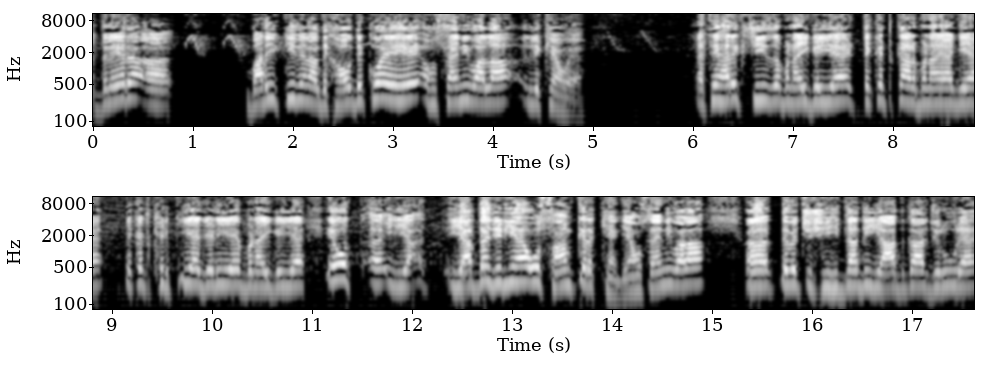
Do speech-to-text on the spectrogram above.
ਦਲੇਰ ਬਾਰੀਕੀ ਦੇ ਨਾਲ ਦਿਖਾਓ। ਦੇਖੋ, ਇਹ ਹੁਸੈਨੀ ਵਾਲਾ ਲਿਖਿਆ ਹੋਇਆ ਇੱਥੇ ਹਰ ਇੱਕ ਚੀਜ਼ ਬਣਾਈ ਗਈ ਹੈ। ਟਿਕਟ ਘਰ ਬਣਾਇਆ ਗਿਆ ਹੈ। ਟਿਕਟ ਖਿੜਕੀ ਹੈ ਜਿਹੜੀ ਇਹ ਬਣਾਈ ਗਈ ਹੈ। ਇਹ ਉਹ ਯਾ- ਯਾਦਾਂ ਜਿਹੜੀਆਂ ਉਹ ਸਾਂਭ ਕੇ ਰੱਖੀਆਂ ਗਈਆਂ। ਹੁਸੈਨੀ ਵਾਲਾ ਦੇ ਵਿੱਚ ਸ਼ਹੀਦਾਂ ਦੀ ਯਾਦਗਾਰ ਜ਼ਰੂਰ ਹੈ।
